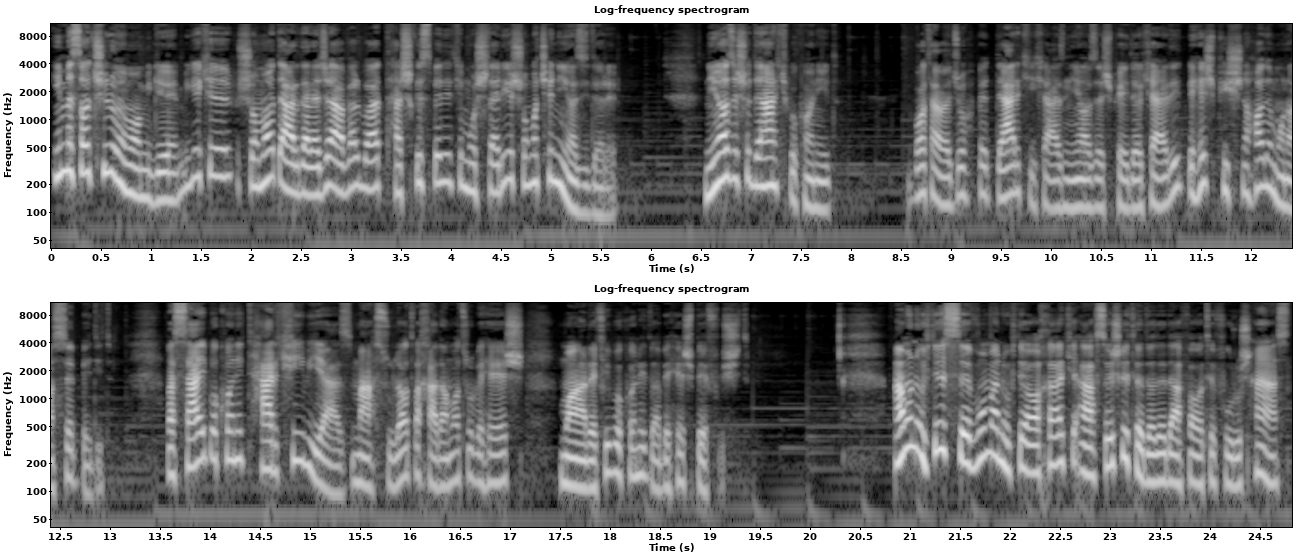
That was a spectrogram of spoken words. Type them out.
این مثال چی رو به ما میگه؟ میگه که شما در درجه اول باید تشخیص بدید که مشتری شما چه نیازی داره. نیازش رو درک بکنید. با توجه به درکی که از نیازش پیدا کردید بهش پیشنهاد مناسب بدید و سعی بکنید ترکیبی از محصولات و خدمات رو بهش معرفی بکنید و بهش بفروشید. اما نکته سوم و نکته آخر که افزایش تعداد دفعات فروش هست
